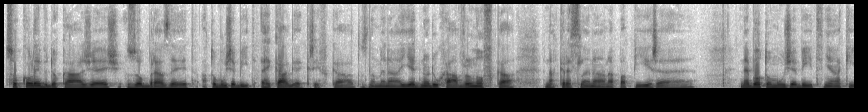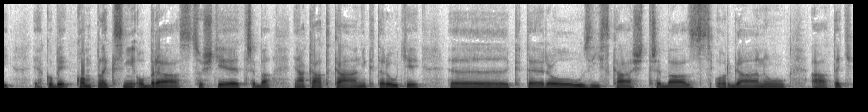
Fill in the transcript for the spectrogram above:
cokoliv dokážeš zobrazit, a to může být EKG křivka, to znamená jednoduchá vlnovka nakreslená na papíře, nebo to může být nějaký jakoby komplexní obraz, což ti je třeba nějaká tkáň, kterou ti eh, kterou získáš třeba z orgánu. A teď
